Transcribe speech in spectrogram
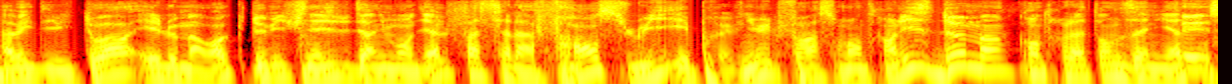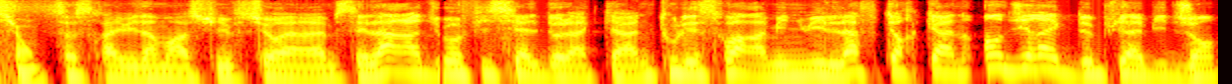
avec des victoires. Et le Maroc, demi-finaliste du dernier mondial, face à la France, lui est prévenu, il fera son entrée en liste demain contre la Tanzanie. Et Attention. ce sera évidemment à suivre sur RMC, la radio officielle de la Cannes. Tous les soirs à minuit, l'After Cannes en direct depuis Abidjan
